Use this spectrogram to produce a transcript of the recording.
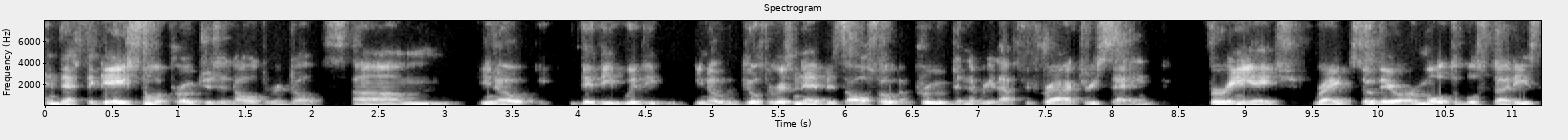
investigational approaches in older adults, um, you know, with the, you know, gilteritinib is also approved in the relapse refractory setting for any age, right? So there are multiple studies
